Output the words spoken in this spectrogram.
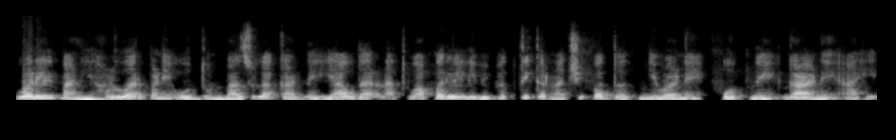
वरील पाणी हळुवारपणे ओतून बाजूला काढणे या उदाहरणात वापरलेली विभक्तीकरणाची पद्धत निवळणे ओतणे गाळणे आहे.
